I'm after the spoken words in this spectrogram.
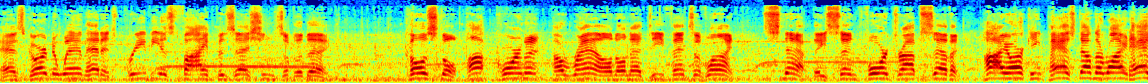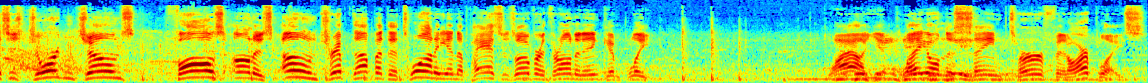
as Gardner Webb had its previous five possessions of the day. Coastal popcorn it around on that defensive line. Snap. They send four, drop seven. High arcing pass down the right hashes. Jordan Jones falls on his own, tripped up at the 20, and the pass is overthrown and incomplete. Wow, you play on the same turf at our place.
